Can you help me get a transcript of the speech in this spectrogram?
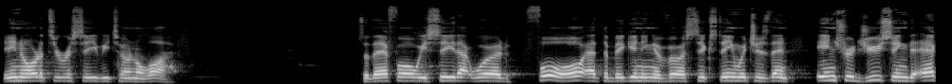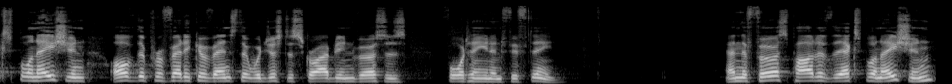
in order to receive eternal life. So therefore we see that word for at the beginning of verse 16, which is then introducing the explanation of the prophetic events that were just described in verses 14 and 15. And the first part of the explanation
